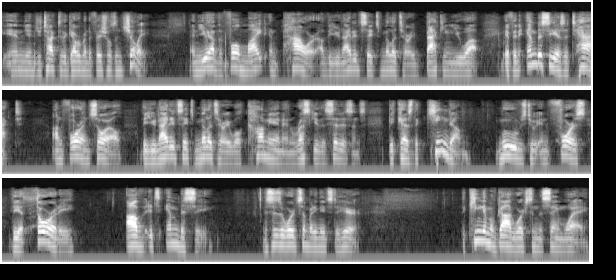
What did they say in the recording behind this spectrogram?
in and you talk to the government officials in Chile, and you have the full might and power of the United States military backing you up. If an embassy is attacked on foreign soil, the United States military will come in and rescue the citizens because the kingdom moves to enforce the authority of its embassy. This is a word somebody needs to hear. The kingdom of God works in the same way.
